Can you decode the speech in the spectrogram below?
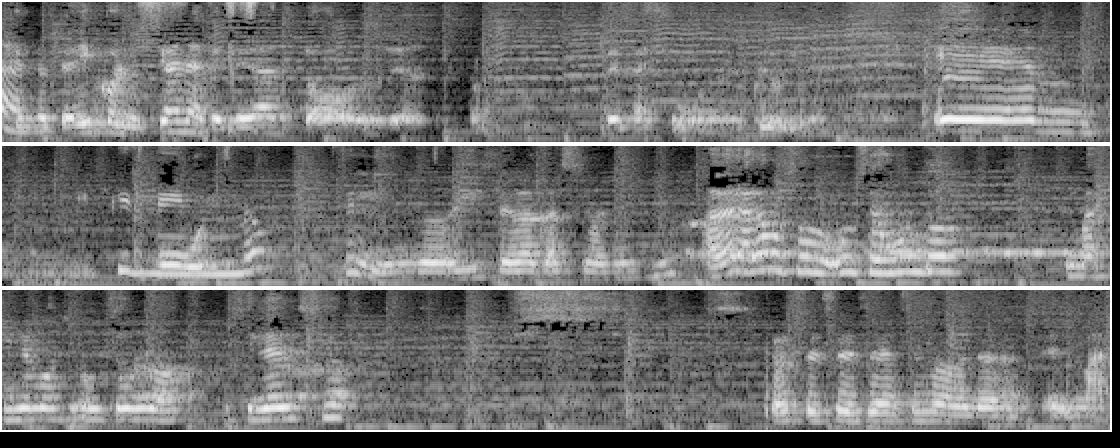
Ajá. que te dijo Luciana, que te dan todo. Desayuno incluido. Eh, Qué lindo. qué lindo irse de vacaciones. A ver, hagamos un, un segundo. Imaginemos un segundo de silencio. Entonces estoy haciendo la- el mar.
